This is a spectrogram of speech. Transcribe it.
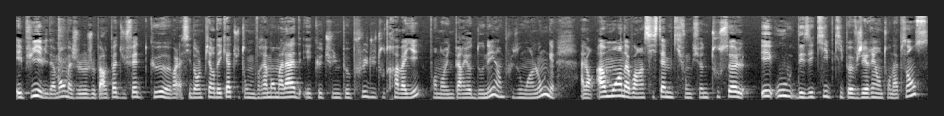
Et puis évidemment, bah, je ne parle pas du fait que euh, voilà, si dans le pire des cas tu tombes vraiment malade et que tu ne peux plus du tout travailler pendant une période donnée, hein, plus ou moins longue, alors à moins d'avoir un système qui fonctionne tout seul et ou des équipes qui peuvent gérer en ton absence,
